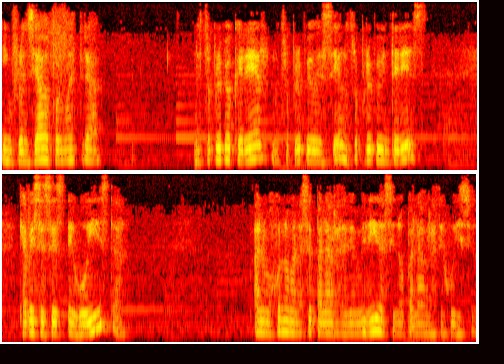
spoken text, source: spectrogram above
influenciados por nuestra, nuestro propio querer, nuestro propio deseo, nuestro propio interés, que a veces es egoísta, a lo mejor no van a ser palabras de bienvenida, sino palabras de juicio.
